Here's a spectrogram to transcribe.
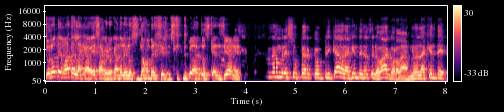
Tú no te matas la cabeza colocándole los nombres y los títulos a tus canciones. Un nombre súper complicado, la gente no se lo va a acordar, ¿no? La gente,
